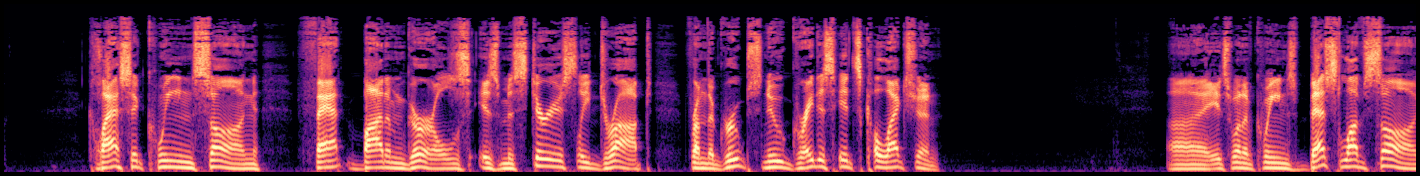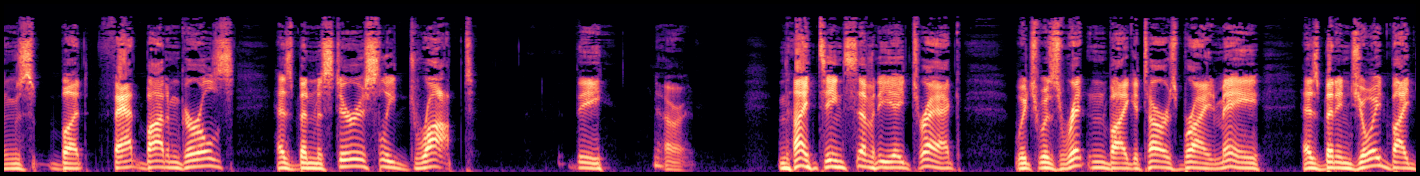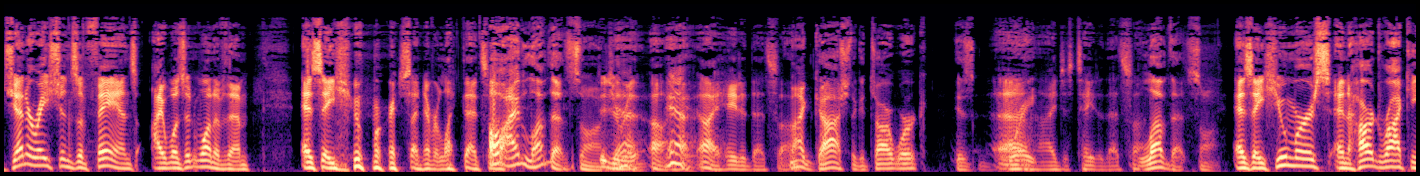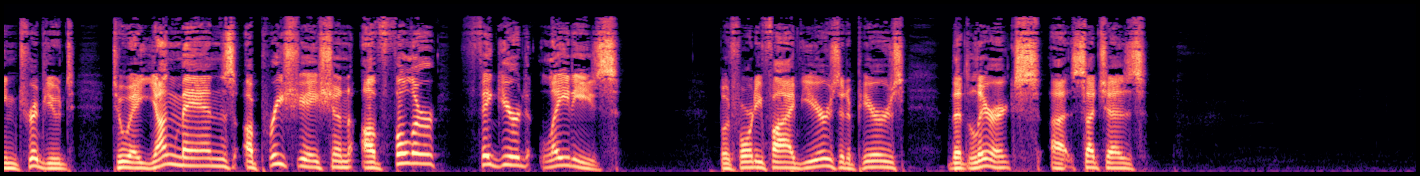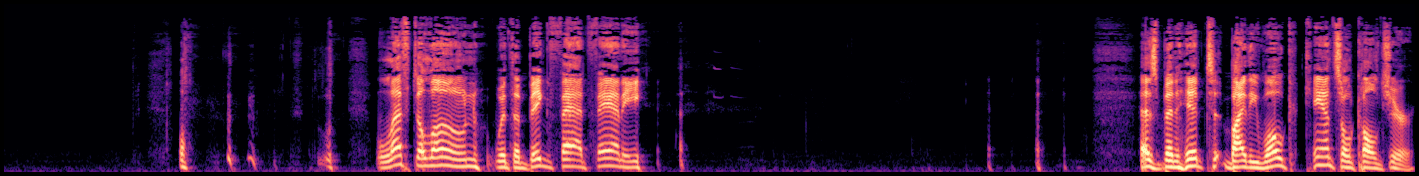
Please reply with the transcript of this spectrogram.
Classic Queen song, Fat Bottom Girls, is mysteriously dropped from the group's new greatest hits collection. Uh, it's one of Queen's best loved songs, but Fat Bottom Girls has been mysteriously dropped. The All right. 1978 track, which was written by guitarist Brian May, has been enjoyed by generations of fans. I wasn't one of them. As a humorous, I never liked that song. Oh, I love that song. Did you yeah. really? Oh, yeah. I, I hated that song. My gosh, the guitar work is Uh, great. I just hated that song. love that song. as a humorous and hard rocking tribute to a young man's appreciation of fuller figured ladies. But 45 years, it appears that lyrics uh, such as left alone with a big fat fanny has been hit by the woke cancel culture.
